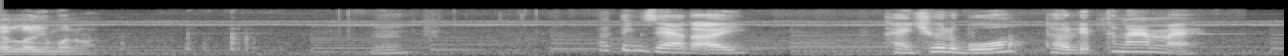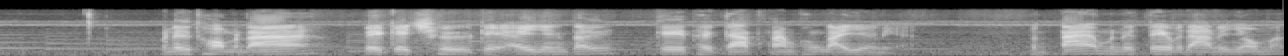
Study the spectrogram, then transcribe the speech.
គិតលុយមុនមកហើយទិញស្រាទៅអីខាងឈឺលបួត្រូវលាបថ្នាំហ៎មនុស្សធម្មតាពេលគេឈឺគេអីចឹងទៅគេត្រូវការតាមក្នុងដៃយើងនេះប៉ុន្តែមនុស្សទេវតាដូចខ្ញុំណា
